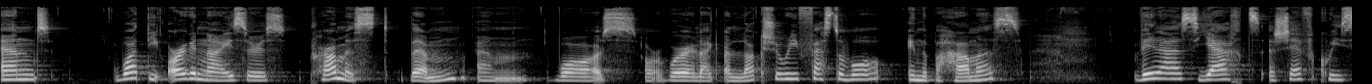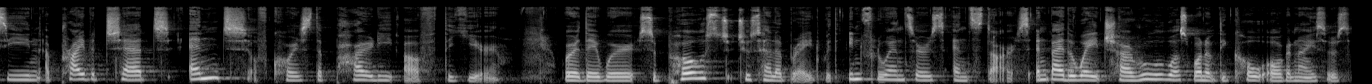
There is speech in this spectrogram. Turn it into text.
And what the organizers promised them um, was or were like a luxury festival in the Bahamas. Villas, yachts, a chef cuisine, a private jet, and of course the party of the year where they were supposed to celebrate with influencers and stars. And by the way, Ja Rule was one of the co organizers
